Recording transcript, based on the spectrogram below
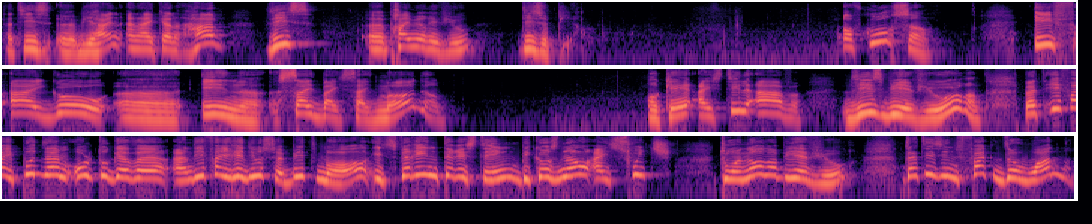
that is uh, behind and I can have this uh, primary view disappear. Of course, if I go uh, in side-by-side -side mode, okay, I still have this behavior, but if I put them all together and if I reduce a bit more, it's very interesting because now I switch to another behavior that is in fact the one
